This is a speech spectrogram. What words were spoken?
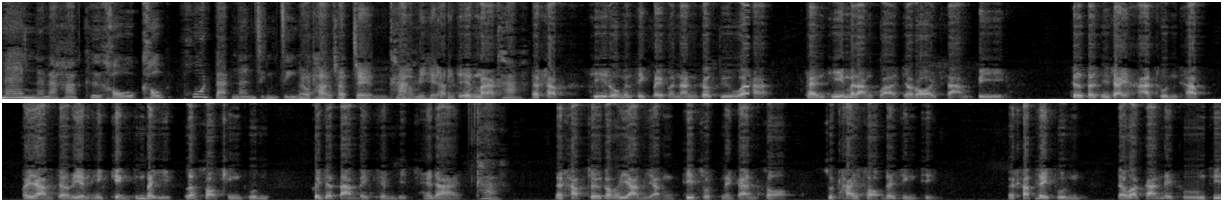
แน่นนะนะคะ คือเขาเขาพูดแบบนั้นจริงๆแนวทางชัดเจนค่ะนะครับมีเหตุชัดมีเจผนลมากค่ะนะครับ ที่โรแมนติกไปกว่านั้นก็คือว่าแทนที่มาดามกว่าจะรออีกสามปี เธอตัดสินใจหาทุนครับ พยายามจะเรียนให้เก่งขึ้นไปอีก แล้วสอบชิงทุน เพื่อจะตามไปเคมบริดจ์ให้ได้ค่ะนะครับ เธอก็พยายามอย่างที่สุดในการสอบ สุดท้ายสอบได้จริง ๆ นะครับ ได้ทุน แต่ว่าการได้ทุนที่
